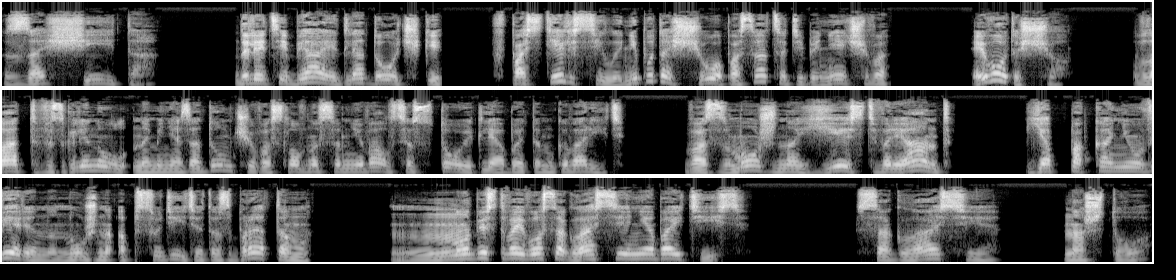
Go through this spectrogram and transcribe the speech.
защита. Для тебя и для дочки. В постель силы не потащу, опасаться тебе нечего. И вот еще». Влад взглянул на меня задумчиво, словно сомневался, стоит ли об этом говорить. Возможно, есть вариант. Я пока не уверена, нужно обсудить это с братом, но без твоего согласия не обойтись. Согласие. На что?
